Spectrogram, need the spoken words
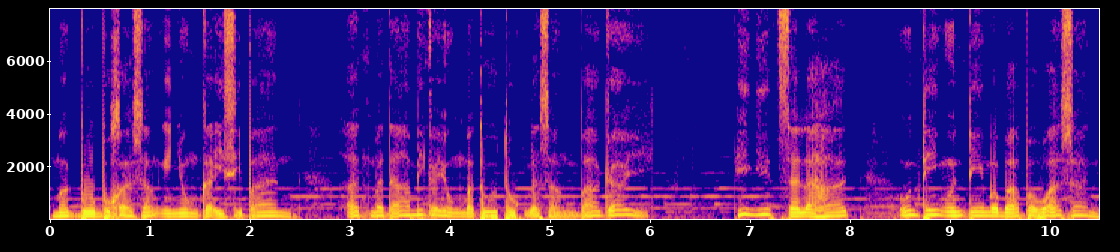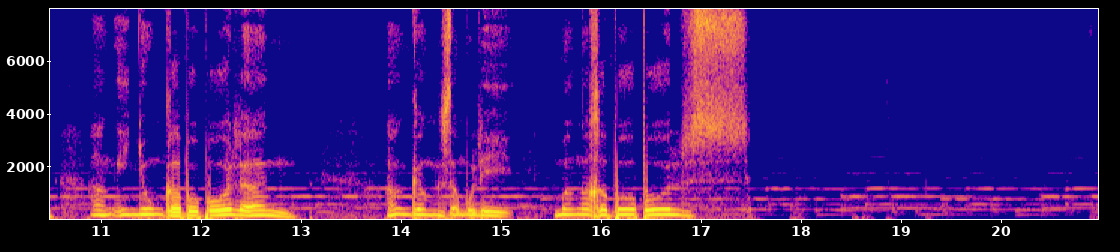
magbubukas ang inyong kaisipan at madami kayong matutuklasang bagay. Higit sa lahat, unting-unti mababawasan ang inyong kapopolan. Hanggang sa muli, Mga kapopols,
